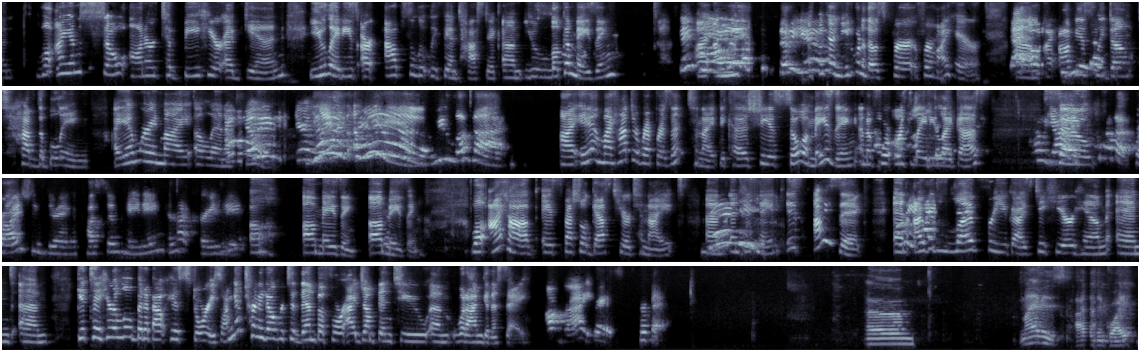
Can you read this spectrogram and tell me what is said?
Um, well, I am so honored to be here again. You ladies are absolutely fantastic. Um, you look amazing. Thank you. I, I need, so do you. I think I need one of those for for my hair. Yeah, um, I obviously don't have the bling. I am wearing my Elena. Oh, You're yes, Elena. We love that. I am. I had to represent tonight because she is so amazing and a Fort Worth lady like us. Oh yeah. So that prize she's doing a custom painting. Isn't that crazy? Oh, amazing, amazing. Well, I have a special guest here tonight, um, and his name is Isaac. And I would love for you guys to hear him and um, get to hear a little bit about his story. So I'm going to turn it over to them before I jump into um, what I'm going to say. All right, great, perfect. Um, my name is Isaac White.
